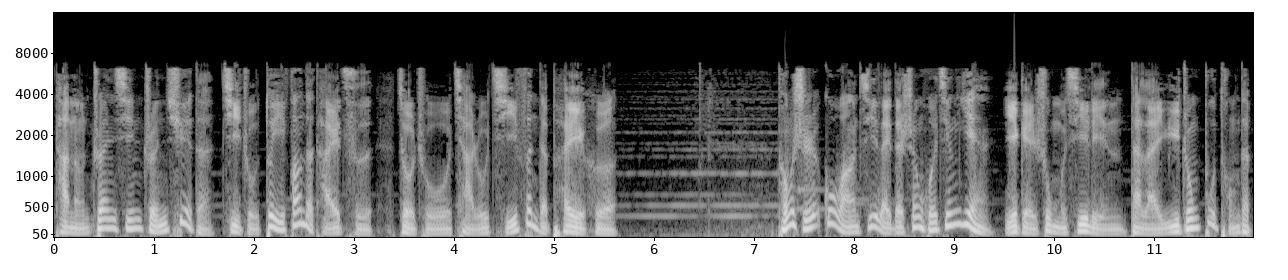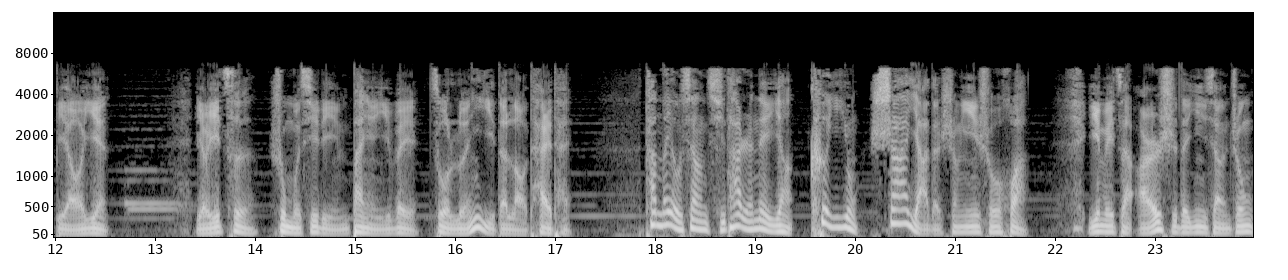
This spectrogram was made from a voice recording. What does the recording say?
他能专心准确的记住对方的台词，做出恰如其分的配合。同时，过往积累的生活经验也给树木希林带来与众不同的表演。有一次，树木希林扮演一位坐轮椅的老太太，她没有像其他人那样刻意用沙哑的声音说话，因为在儿时的印象中，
